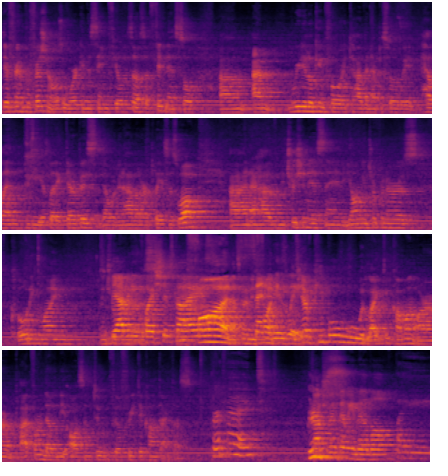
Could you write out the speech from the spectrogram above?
different professionals who work in the same field as us of fitness. So um, I'm really looking forward to have an episode with Helen, the athletic therapist that we're gonna have at our place as well. And I have nutritionists and young entrepreneurs, clothing line. If you have any entrepreneurs. questions, It's gonna be guys, fun. It's gonna be send fun. it his way. If you have people who would like to come on our platform, that would be awesome too. Feel free to contact us. Perfect. Peace. Document's gonna be available. Bye.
